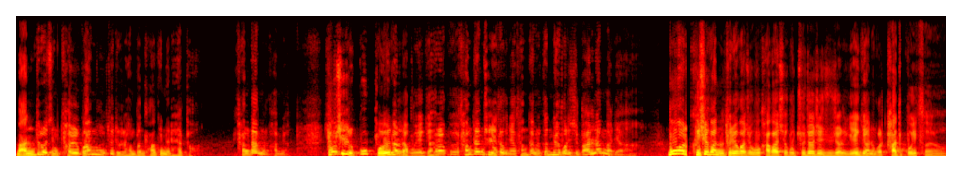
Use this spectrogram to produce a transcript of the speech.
만들어진 결과물들을 한번 확인을 해봐. 상담을 하면. 현실을 꼭 보여달라고 얘기하라고요. 상담실에서 그냥 상담을 끝내버리지 말란 말이야. 뭐 그 시간을 들여가지고 가가지고 주저리 주저리 얘기하는 걸 다 듣고 있어요.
